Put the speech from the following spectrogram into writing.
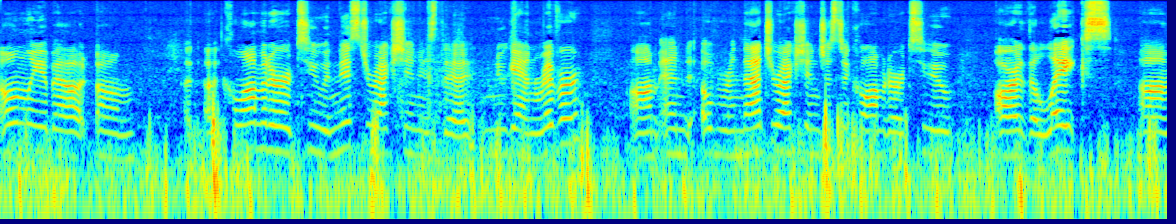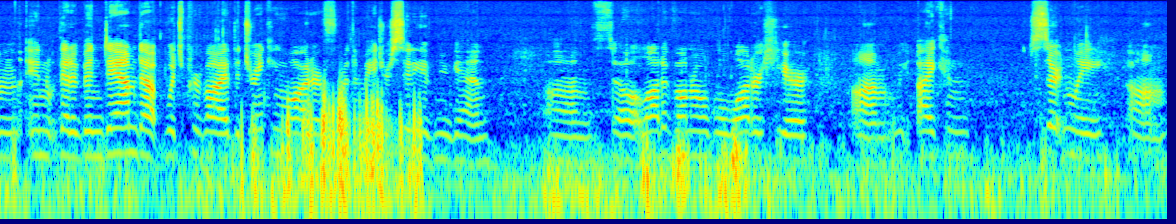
only about um, a, a, kilometer or two in this direction is the Neuquén River. Um, and over in that direction, just a kilometer or two, are the lakes um, in, that have been dammed up, which provide the drinking water for the major city of Neuquén. Um, so a lot of vulnerable water here. Um, we, I can certainly um,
